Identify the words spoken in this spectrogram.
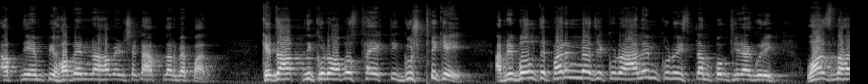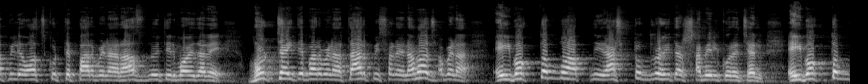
আপনি এমপি হবেন না হবেন সেটা আপনার ব্যাপার। কিন্তু আপনি কোনো অবস্থায় একটি গোষ্ঠীকে আপনি বলতে পারেন না যে কোনো আলেম, কোনো ইসলামপন্থী নাগরিক ওয়াজ মাহফিলে ওয়াজ করতে পারবে না রাজনৈতিক ময়দানে ভোট চাইতে পারবে না, তার পিছনে নামাজ হবে না। এই বক্তব্য আপনি রাষ্ট্রদ্রোহিতার সামিল করেছেন, এই বক্তব্য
